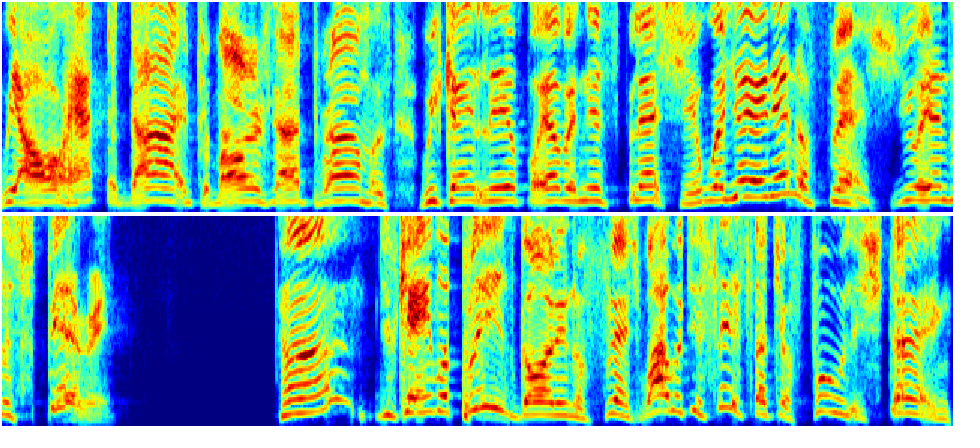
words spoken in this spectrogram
we all have to die. Tomorrow's not promised. We can't live forever in this flesh here. Well, you ain't in the flesh. You're in the spirit. Huh? You can't even please God in the flesh. Why would you say such a foolish thing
